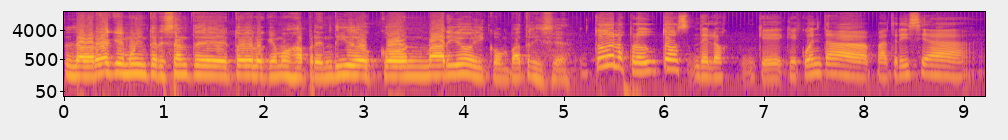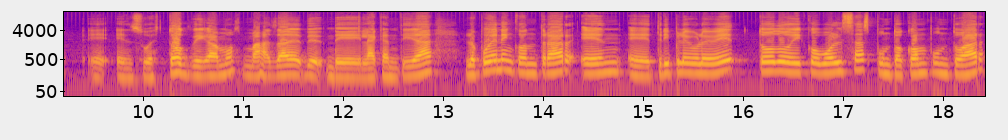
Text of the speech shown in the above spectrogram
La verdad que es muy interesante todo lo que hemos aprendido con Mario y con Patricia. Todos los productos de los que, cuenta Patricia eh, en su stock, digamos, más allá de, la cantidad, lo pueden encontrar en eh, www.todoecobolsas.com.ar.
